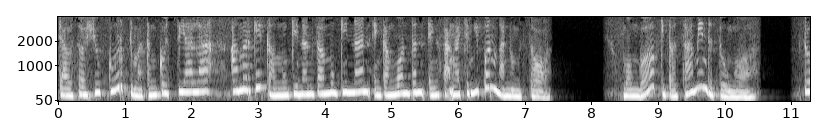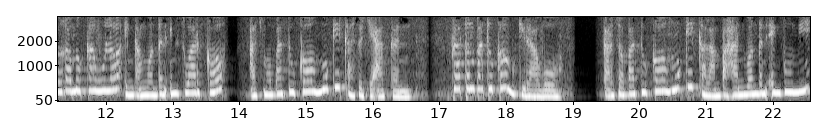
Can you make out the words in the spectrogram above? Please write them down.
Jaoso syukur dumateng Gusti Allah amargi kemungkinan-kemungkinan ingkang wonten ing sangajengipun manungsa. Monggo kita sami ndedonga. Duh Rama kawula ingkang wonten ing swarga, asma patuko mugi kasucikaken. Kraton patuko mugi rawuh. Karso patuko mugi kalampahan wonten ing bumi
